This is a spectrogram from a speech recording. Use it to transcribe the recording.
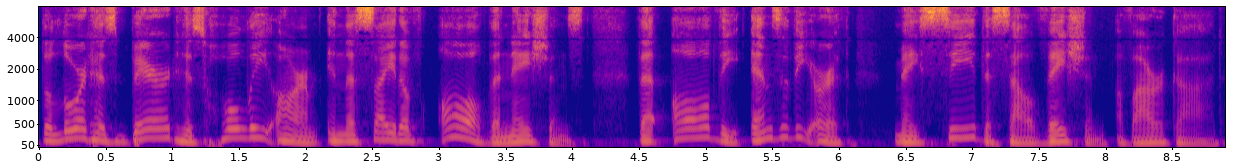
The Lord has bared his holy arm in the sight of all the nations, that all the ends of the earth may see the salvation of our God.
